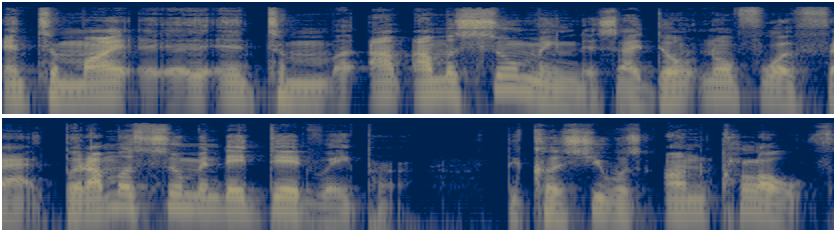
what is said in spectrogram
and to my and to my, I'm, I'm assuming this. I don't know for a fact, but I'm assuming they did rape her because she was unclothed.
